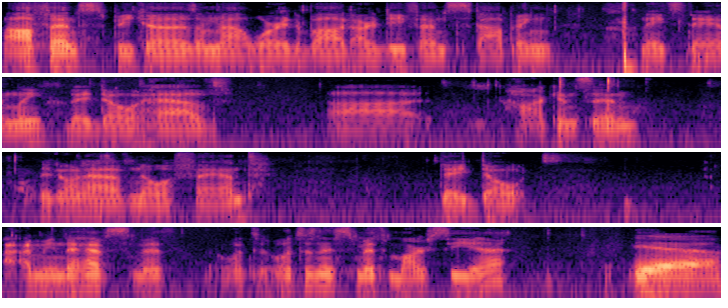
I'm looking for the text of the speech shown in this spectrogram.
Offense, because I'm not worried about our defense stopping Nate Stanley. They don't have uh, Hockenson. They don't have Noah Fant. They don't. I mean, they have Smith. What's what's his name? Smith-Marsette yeah,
